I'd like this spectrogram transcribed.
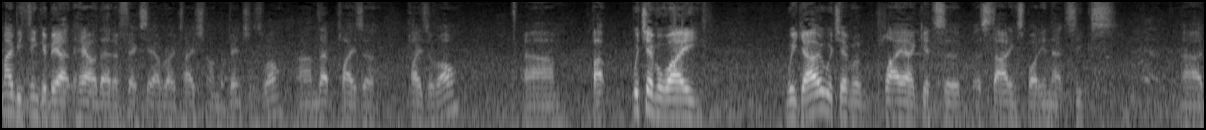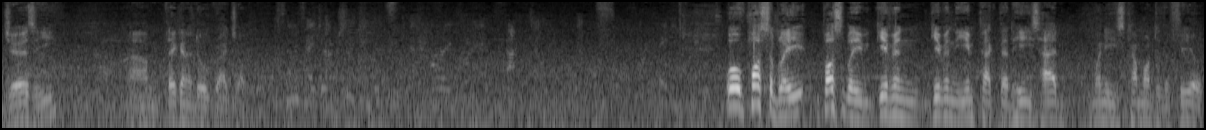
maybe think about how that affects our rotation on the bench as well. Um, that plays a plays a role. Um, but whichever way we go, whichever player gets a, a starting spot in that six uh, jersey, um, they're going to do a great job. Well, possibly, possibly given given the impact that he's had when he's come onto the field,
